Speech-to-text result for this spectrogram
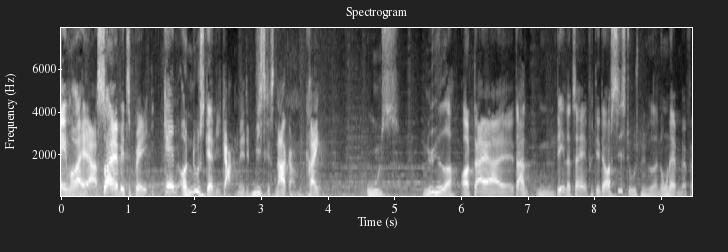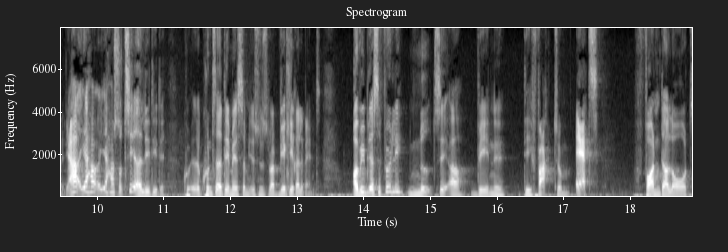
damer og herrer, så er vi tilbage igen, og nu skal vi i gang med det. Vi skal snakke omkring ugens nyheder, og der er, øh, der er en del at tage af, for det er også sidste uges nyheder, nogle af dem i hvert fald. Jeg har, jeg har, jeg har sorteret lidt i det, øh, kun taget det med, som jeg synes var virkelig relevant. Og vi bliver selvfølgelig nødt til at vende det faktum, at Thunderlord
